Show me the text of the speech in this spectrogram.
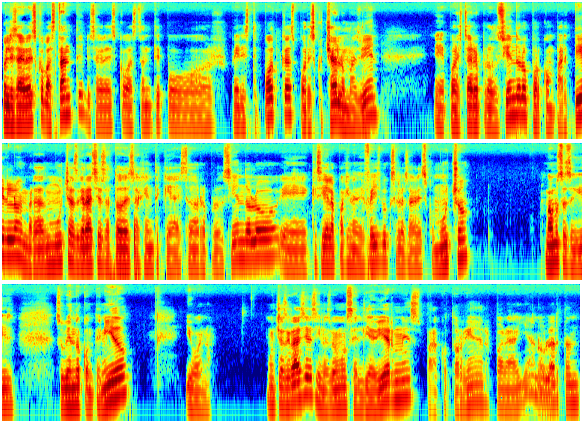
pues les agradezco bastante. Les agradezco bastante por ver este podcast, por escucharlo más bien. Eh, por estar reproduciéndolo, por compartirlo. En verdad, muchas gracias a toda esa gente que ha estado reproduciéndolo, eh, que sigue la página de Facebook, se los agradezco mucho. Vamos a seguir subiendo contenido. Y bueno, muchas gracias y nos vemos el día viernes para cotorrear, para ya no hablar tan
